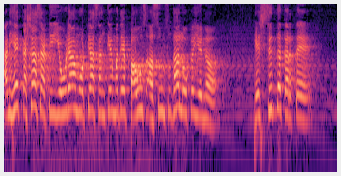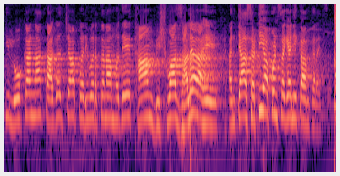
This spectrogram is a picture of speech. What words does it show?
आणि हे कशासाठी एवढ्या मोठ्या संख्येमध्ये पाऊस असून सुद्धा लोक येणं हे सिद्ध करते की लोकांना कागलच्या परिवर्तनामध्ये ठाम विश्वास झाला आहे आणि त्यासाठी आपण सगळ्यांनी काम करायचं.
